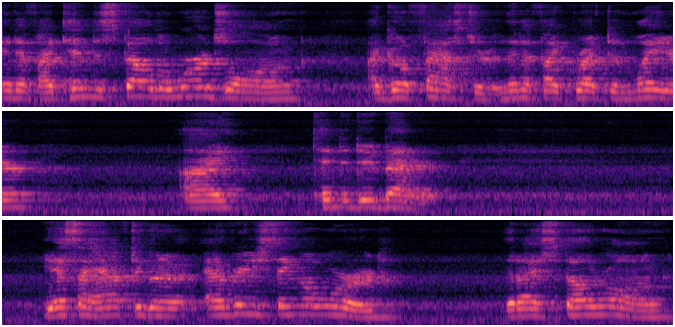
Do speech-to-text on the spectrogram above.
and if I tend to spell the words long, I go faster. And then if I correct them later, I tend to do better. Yes, I have to go to every single word that I spell wrong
